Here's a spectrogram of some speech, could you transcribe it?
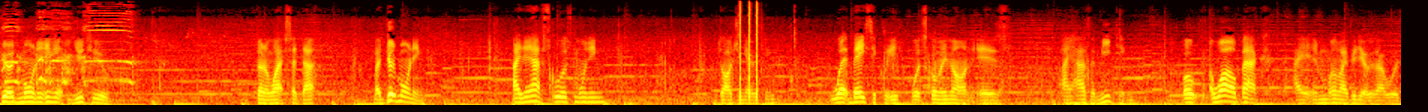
Good morning, YouTube. Don't know why I said that, but good morning. I didn't have school this morning, dodging everything. What basically what's going on is I have a meeting. Well, a while back, I in one of my videos I was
